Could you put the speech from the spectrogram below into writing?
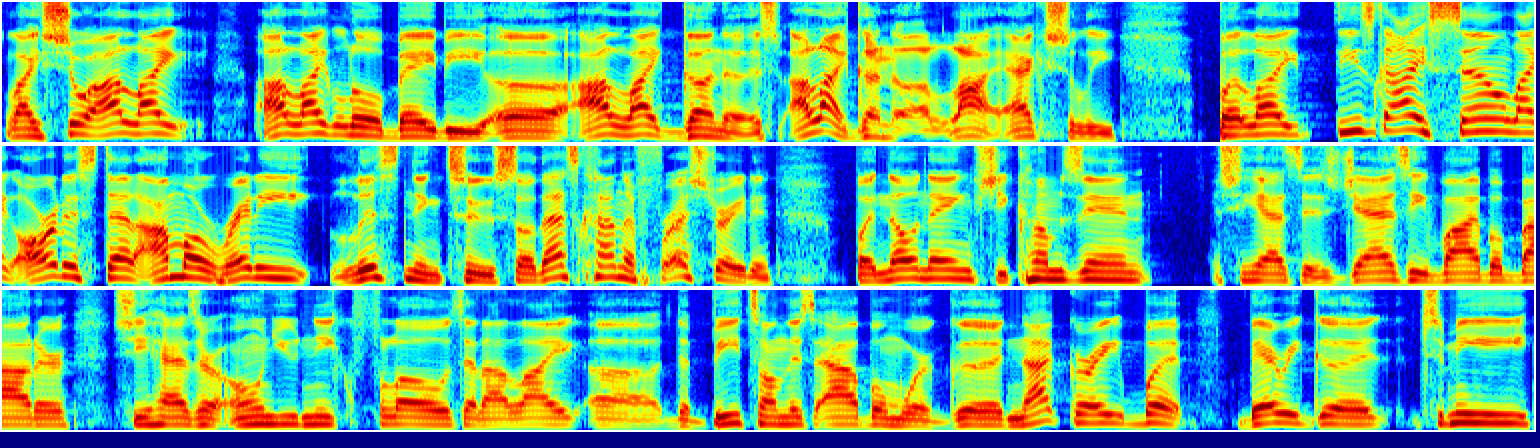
Like sure, I like I like Lil Baby, uh, I like Gunna, I like Gunna a lot actually. But like these guys sound like artists that I'm already listening to, so that's kind of frustrating. But Noname, she comes in, she has this jazzy vibe about her. She has her own unique flows that I like. Uh, the beats on this album were good, not great, but very good. To me,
